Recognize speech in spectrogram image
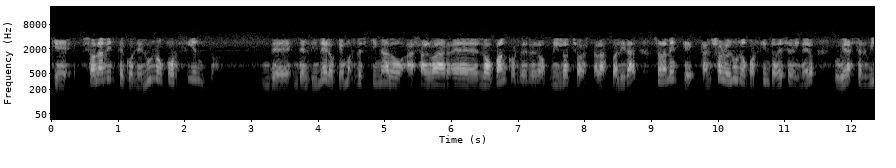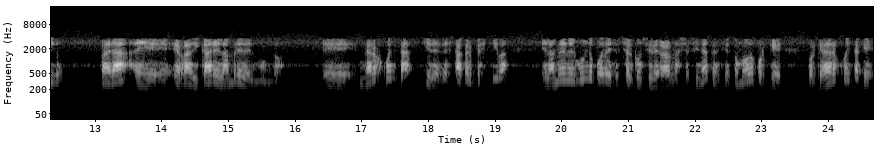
que solamente con el 1% de, del dinero que hemos destinado a salvar eh, los bancos desde 2008 hasta la actualidad, solamente tan solo el 1% de ese dinero hubiera servido para eh, erradicar el hambre del mundo. Eh, daros cuenta que desde esta perspectiva el hambre en el mundo puede ser considerado un asesinato en cierto modo porque porque daros cuenta que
